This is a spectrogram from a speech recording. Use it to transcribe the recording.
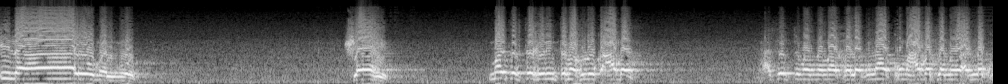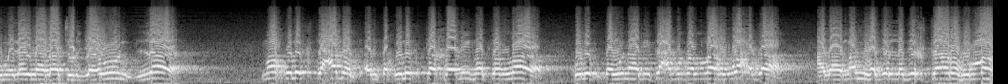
إلى يوم الموت. شاهد. ما تفتكر انت مخلوق عبث حسبتم انما خلقناكم عبثا وانكم الينا لا ترجعون. لا. ما خلقت عبث انت خلقت خليفة الله. خلقت هنا لتعبد الله وحده على منهج الذي اختاره الله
